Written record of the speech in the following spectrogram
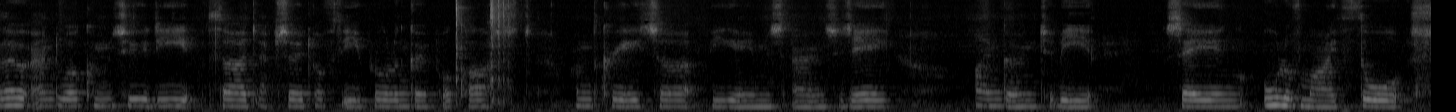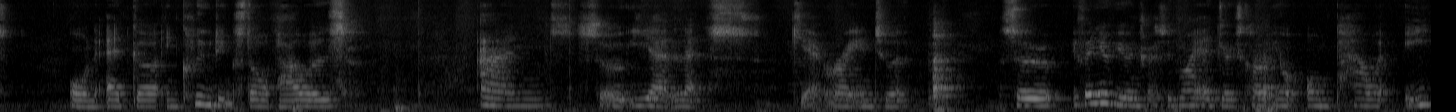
Hello and welcome to the third episode of the Brawl and Go podcast. I'm the creator, B Games, and today I'm going to be saying all of my thoughts on Edgar, including star powers. And so, yeah, let's get right into it. So, if any of you are interested, my Edgar is currently on power 8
